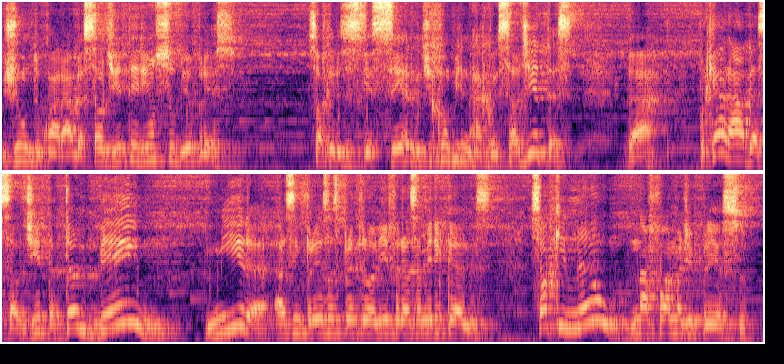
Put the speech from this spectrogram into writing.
junto com a Arábia Saudita, iriam subir o preço. Só que eles esqueceram de combinar com os sauditas, tá? Porque a Arábia Saudita também mira as empresas petrolíferas americanas. Só que não na forma de preço,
